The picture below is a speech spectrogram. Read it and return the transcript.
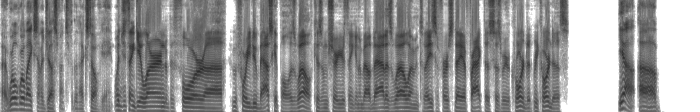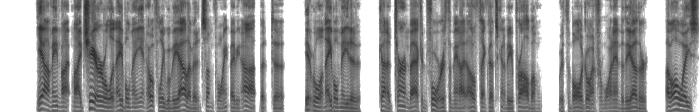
uh, we'll we'll make some adjustments for the next home game. What do you think you learned before uh, before you do basketball as well? Because I'm sure you're thinking about that as well. I mean, today's the first day of practice as we record record this. Yeah, uh, yeah. I mean, my my chair will enable me, and hopefully we'll be out of it at some point. Maybe not, but uh, it will enable me to kind of turn back and forth. I mean, I, I don't think that's going to be a problem with the ball going from one end to the other. I've always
